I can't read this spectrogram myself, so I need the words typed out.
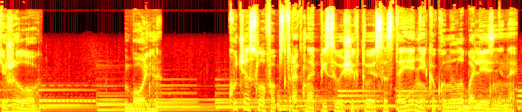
тяжело, больно. Куча слов, абстрактно описывающих твое состояние, как уныло-болезненное.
